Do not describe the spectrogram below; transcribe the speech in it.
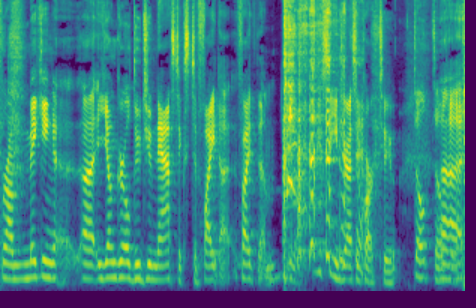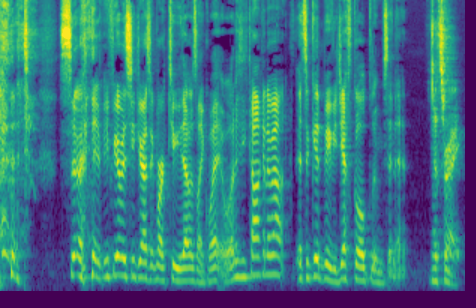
from making a, a young girl do gymnastics to fight uh, fight them. You know, you've seen Jurassic Park 2. Don't don't. Uh, so if, if you haven't seen Jurassic Park 2, that was like, what, what is he talking about? It's a good movie. Jeff Goldblum's in it. That's right.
